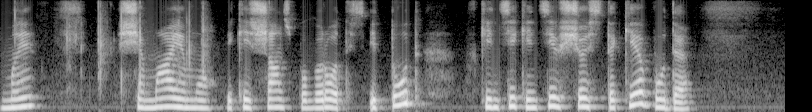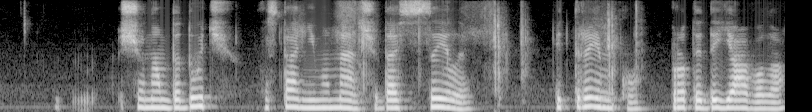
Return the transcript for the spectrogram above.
ми ще маємо якийсь шанс поборотись. І тут кінці кінців щось таке буде, що нам дадуть в останній момент, що дасть сили, підтримку проти диявола.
